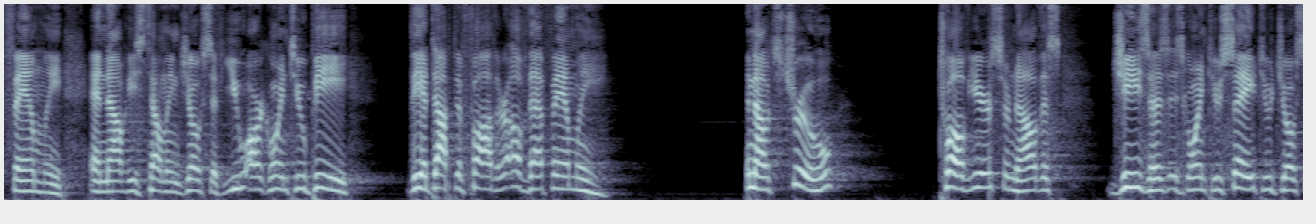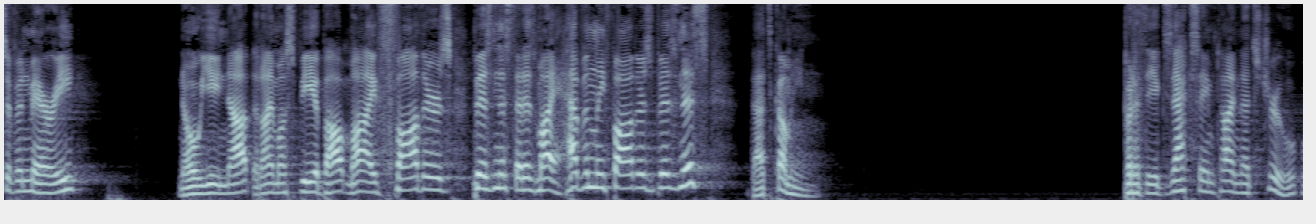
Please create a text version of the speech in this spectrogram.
family. And now he's telling Joseph, you are going to be the adoptive father of that family. And now it's true. 12 years from now, this Jesus is going to say to Joseph and Mary, Know ye not that I must be about my Father's business, that is my heavenly Father's business? That's coming. But at the exact same time that's true,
